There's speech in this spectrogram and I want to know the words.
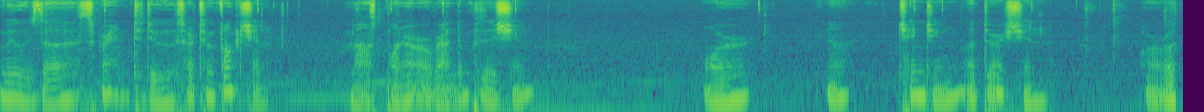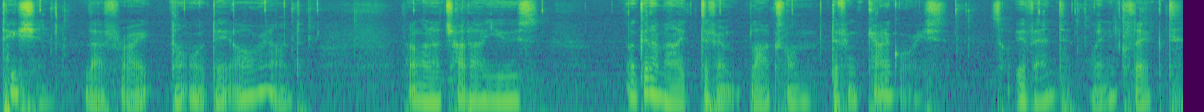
moves the sprite to do a certain function. Mouse pointer or random position, or you know, changing a direction or rotation, left, right, don't rotate all around. So I'm gonna try to use a good amount of different blocks from different categories. So event when clicked,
